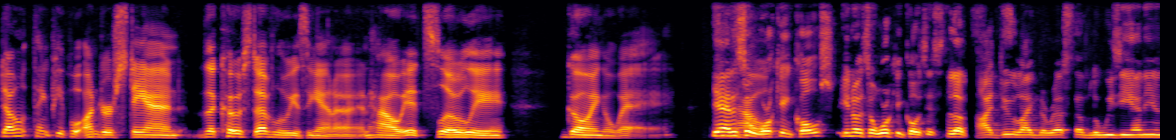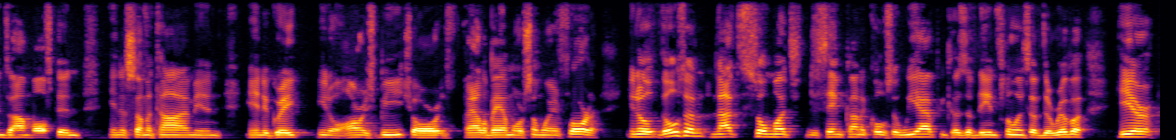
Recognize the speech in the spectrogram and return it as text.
don't think people understand the coast of Louisiana and how it's slowly going away. Yeah, and it's a working coast. You know, it's a working coast. It's look, I do like the rest of Louisianians. I'm often in the summertime in in the great, you know, Orange Beach or Alabama or somewhere in Florida. You know, those are not so much the same kind of coast that we have because of the influence of the river here.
